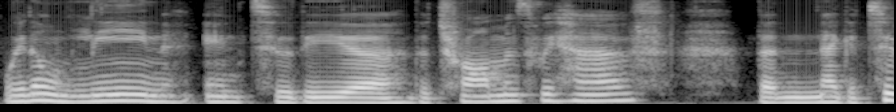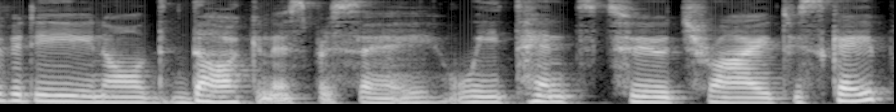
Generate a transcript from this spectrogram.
We don't lean into the uh, the traumas we have, the negativity, you know, the darkness per se. We tend to try to escape,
